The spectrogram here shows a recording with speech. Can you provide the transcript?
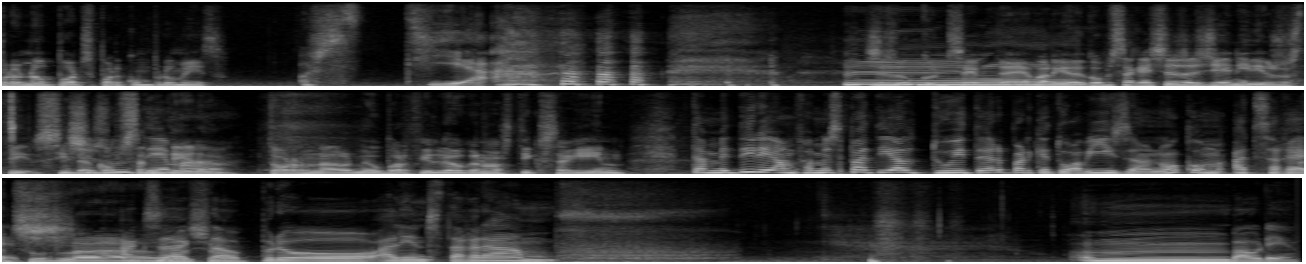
però no pots per compromís? Hòstia. Això és un concepte, eh? Perquè de cop segueixes a gent i dius, hosti, si de Això cop s'entera, torna al meu perfil, veu que no l'estic seguint. També et diré, em fa més patir el Twitter perquè t'ho avisa, no? Com et segueix. Et surt la- Exacte, però a l'Instagram... Um, veuré.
